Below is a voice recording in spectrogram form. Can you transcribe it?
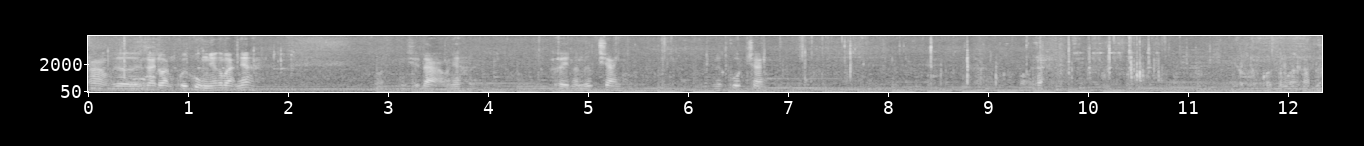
À bây giờ đến giai đoạn cuối cùng nha các bạn nhé mình sẽ đảo nhá đây là nước chanh nước cốt chanh có đũa gặp được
